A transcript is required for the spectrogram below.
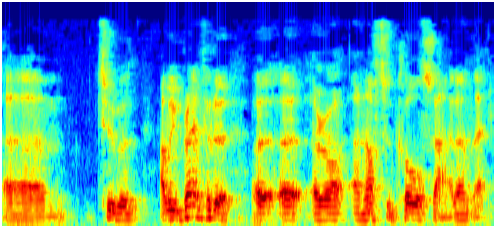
um, two of, I mean Brentford are, are, are, an and cold side, aren't they?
